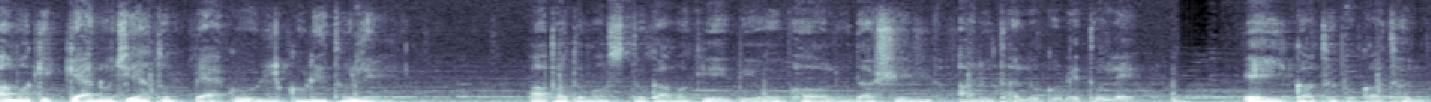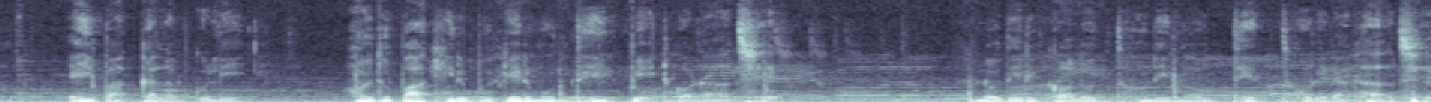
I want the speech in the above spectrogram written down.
আমাকে কেন যে এত ব্যাকুল করে তোলে? আপাতমস্তক আমাকে বিয়োভল উদাসীন আলুথালু করে তোলে। এই কথোপকথন, এই বাক্যালাপগুলি হয়তো পাখির বুকের মধ্যে পেট করা আছে। নদীর কলধ্বনির মধ্যে ধরে রাখা আছে।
